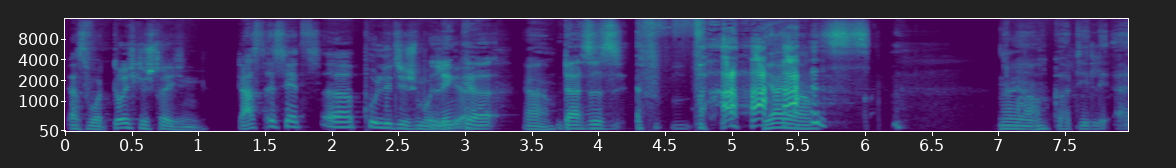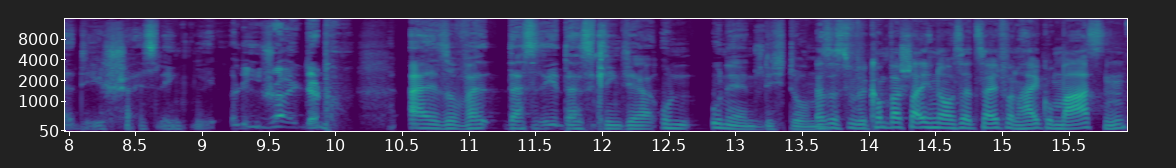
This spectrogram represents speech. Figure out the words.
das wurde durchgestrichen. Das ist jetzt äh, politisch motiviert. Linke, Ja, das ist. Ja, ja. Naja. Oh Gott, die, äh, die scheiß Linken. Die scheiß, also, das, das klingt ja un, unendlich dumm. Das ist, kommt wahrscheinlich noch aus der Zeit von Heiko Maaßen,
